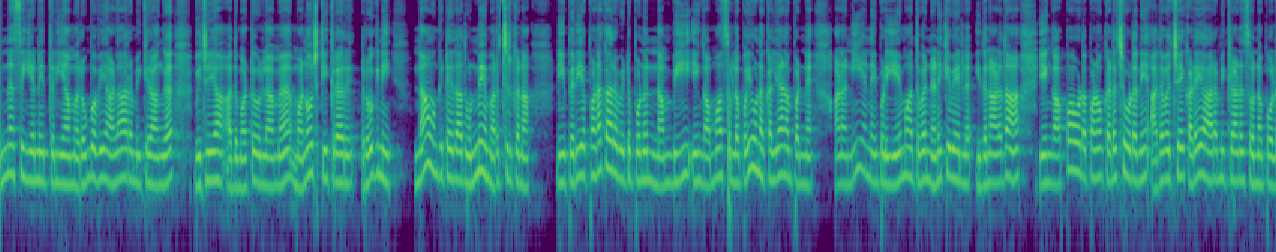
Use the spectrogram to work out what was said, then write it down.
என்ன செய்யனே தெரியாமல் ரொம்பவே அழ ஆரம்பிக்கிறாங்க. விஜயா அது மட்டும் இல்லாமல் மனோஜ் கேட்குறாரு ரோகிணி நான் உங்ககிட்ட ஏதாவது உண்மையை மறைச்சிருக்கனா? நீ பெரிய பணக்கார வீட்டு பொண்ணுன்னு நம்பி எங்கள் அம்மா சொல்ல போய் உன்னை கல்யாணம் பண்ணேன் ஆனால் நீ என்னை இப்படி ஏமாத்துவன்னு நினைக்கவே இல்லை. இதனால தான் எங்கள் அப்பாவோட பணம் கிடைச்ச உடனே அதை வச்சே கடைய ஆரம்பிக்கலான்னு சொன்ன போல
